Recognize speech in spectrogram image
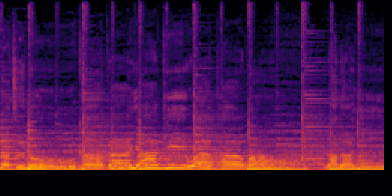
夏の輝きは変わらない。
